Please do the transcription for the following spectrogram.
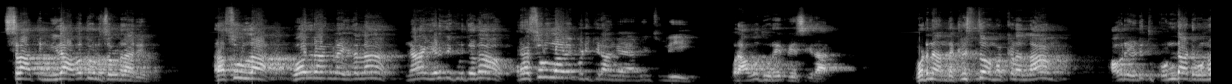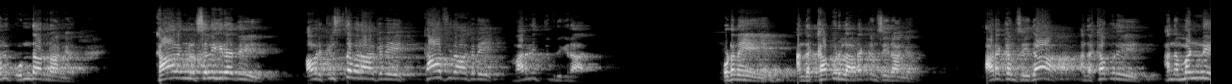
இஸ்லாத்தின் மீது அவதூறு சொல்றாரு. ரசூல்லா ஓதுறாங்களா? இதெல்லாம் நான் எழுதி கொடுத்ததா ரசூல்லாவே படிக்கிறாங்க அப்படின்னு சொல்லி ஒரு அவதூரை பேசுகிறார். உடனே அந்த கிறிஸ்தவ மக்கள் எல்லாம் அவரை எடுத்து கொண்டாடுவோம்னு கொண்டாடுறாங்க. காலங்கள் செல்கிறது. அவர் கிறிஸ்தவராகவே காபிராகவே மரணித்து விடுகிறார். உடனே அந்த கபர்ல அடக்கம் செய்யறாங்க அடக்கம் செய்தா அந்த கபரு அந்த மண்ணு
